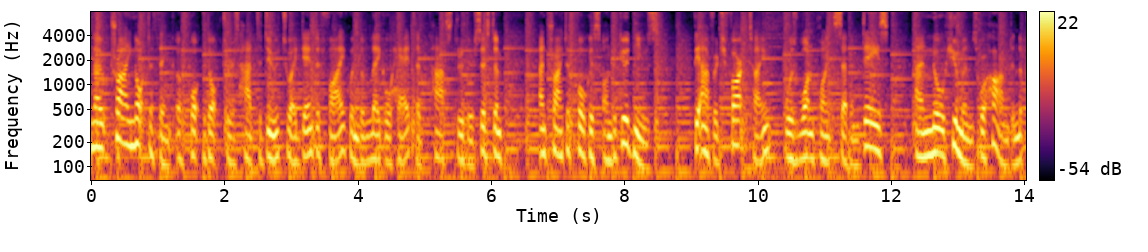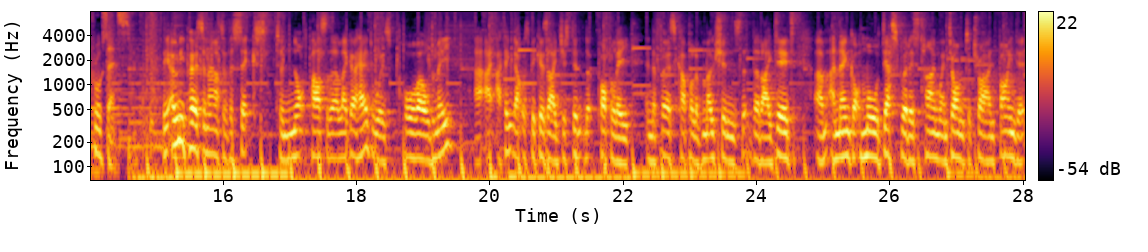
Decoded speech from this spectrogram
Now, try not to think of what the doctors had to do to identify when the Lego head had passed through their system and try to focus on the good news. The average fart time was 1.7 days, and no humans were harmed in the process. The only person out of the six to not pass their Lego head was poor old me. I, I think that was because I just didn't look properly in the first couple of motions that, that I did, um, and then got more desperate as time went on to try and find it.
